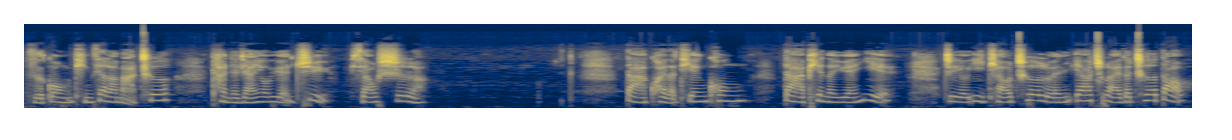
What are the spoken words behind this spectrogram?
子贡停下了马车，看着冉有远去，消失了。大块的天空，大片的原野，只有一条车轮压出来的车道，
